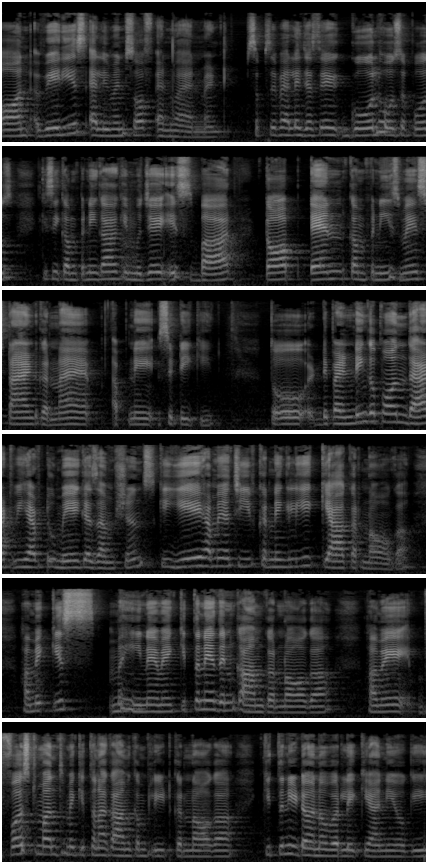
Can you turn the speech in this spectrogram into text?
on various elements of environment सबसे पहले जैसे गोल हो सपोज़ किसी कंपनी का कि मुझे इस बार टॉप टेन कंपनीज़ में स्टैंड करना है अपनी सिटी की तो depending upon that we have to make assumptions कि ये हमें अचीव करने के लिए क्या करना होगा। हमें किस महीने में कितने दिन काम करना होगा। हमें फ़र्स्ट मंथ में कितना काम कंप्लीट करना होगा। कितनी टर्नओवर लेके आनी होगी।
